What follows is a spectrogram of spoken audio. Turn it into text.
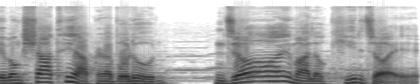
এবং সাথে আপনারা বলুন, জয় মা লক্ষ্মীর জয়।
